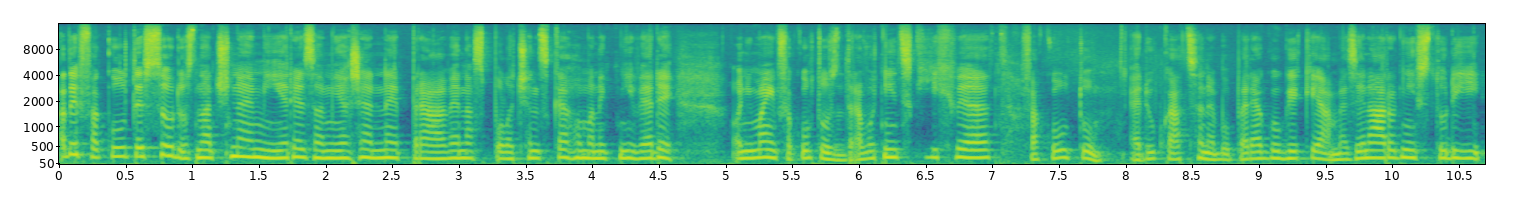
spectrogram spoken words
a ty fakulty jsou do značné míry zaměřeny právě na společenské humanitní vědy. Oni mají fakultu zdravotnických věd, fakultu edukace nebo pedagogiky a mezinárodních studií,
